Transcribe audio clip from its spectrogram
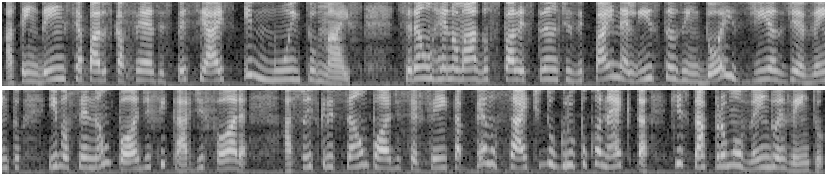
a tendência para os cafés especiais e muito mais. Serão renomados palestrantes e painelistas em dois dias de evento e você não pode ficar de fora. A sua inscrição pode ser feita pelo site do Grupo Conecta, que está promovendo o evento.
